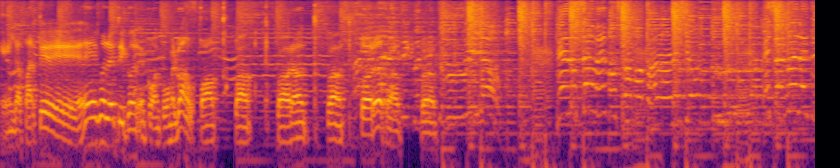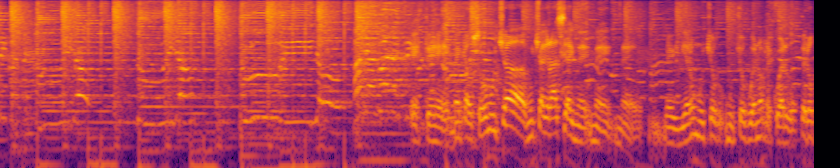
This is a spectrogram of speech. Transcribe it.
en la parte de, eh, con, con, el bajo. Este, me causó mucha, mucha gracia y me, me, me, vinieron muchos, muchos buenos recuerdos. Pero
